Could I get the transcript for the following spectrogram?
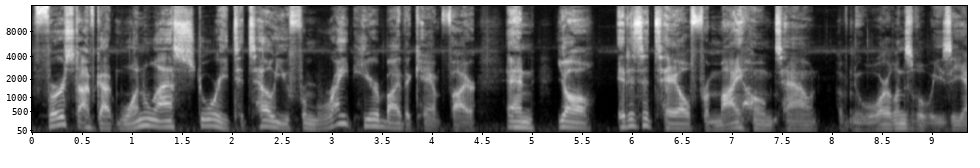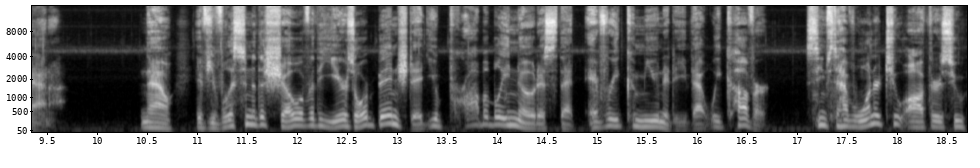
first, I've got one last story to tell you from right here by the campfire. And y'all, it is a tale from my hometown of New Orleans, Louisiana. Now, if you've listened to the show over the years or binged it, you probably noticed that every community that we cover seems to have one or two authors who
